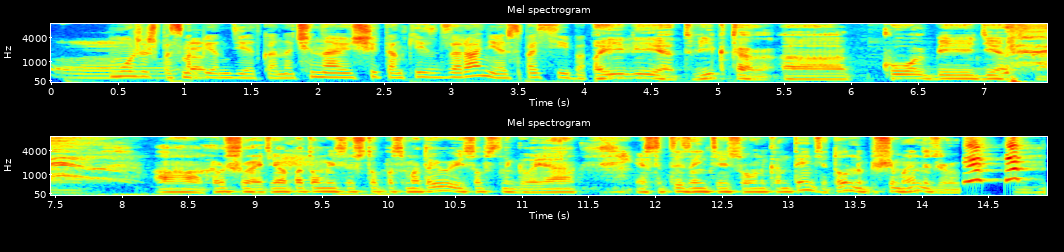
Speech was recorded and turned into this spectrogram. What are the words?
Можешь посмотреть, детка, начинающий танкист заранее спасибо. Привет, Виктор. а, Корби, детка. Ага, хорошо, я тебя потом, если что, посмотрю, и, собственно говоря, если ты заинтересован в контенте, то напиши менеджеру. Мгм.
